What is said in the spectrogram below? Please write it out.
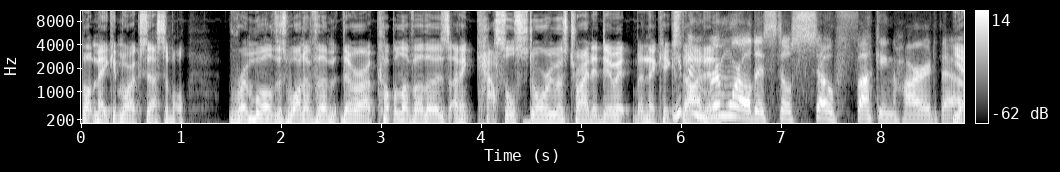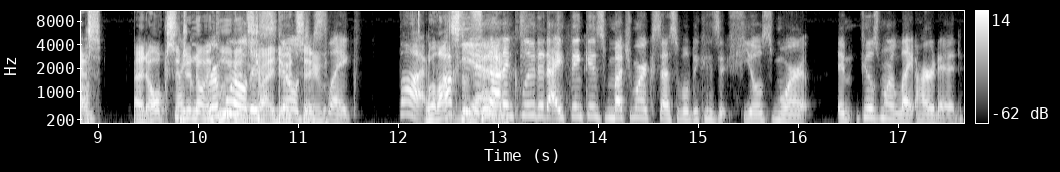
but make it more accessible RimWorld is one of them. There are a couple of others. I think Castle Story was trying to do it, and they even kickstarted. it. rimworld is still so fucking hard though Yes, and like Oxygen not included rimworld is is trying to do it too. just like fuck Well, that's the Oxygen thing. not included i think is much more accessible because it feels more it feels more lighthearted.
